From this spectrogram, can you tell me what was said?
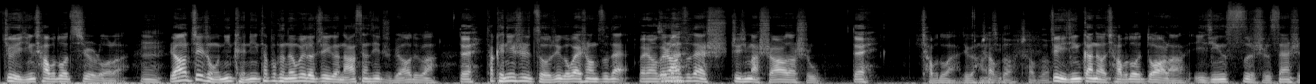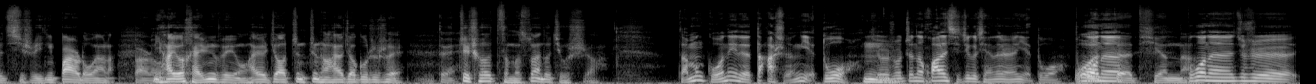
就已经差不多七十多了。嗯，然后这种你肯定他不可能为了这个拿三 C 指标，对吧？对，他肯定是走这个外商自带。外商自带。最起码十二到十五，对，差不多啊，这个行情差不，多，差不多，就已经干掉差不多多少了？已经四十三十七十，已经八十多万了。八十多你还有海运费用，还有交正正常还要交购置税，对，这车怎么算都九十啊！咱们国内的大神也多，嗯就是说真的花得起这个钱的人也多。不我过呢，的天哪！不过呢，就是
